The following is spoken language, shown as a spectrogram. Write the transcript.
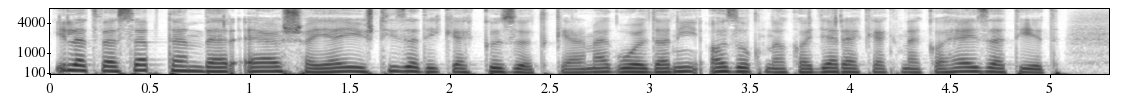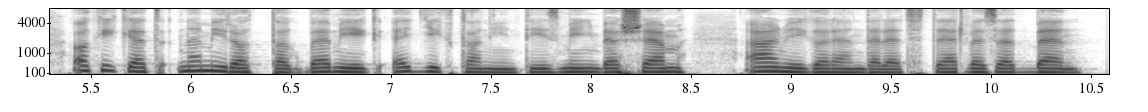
illetve szeptember 1 -e és 10-e között kell megoldani azoknak a gyerekeknek a helyzetét, akiket nem irattak be még egyik tanintézménybe sem, áll még a rendelet tervezetben.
